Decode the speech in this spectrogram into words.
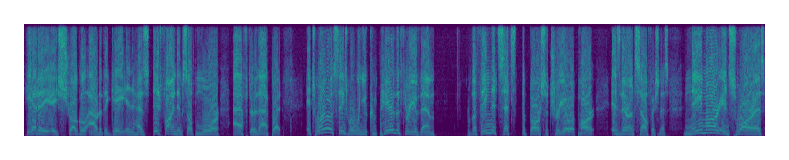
he had a, a struggle out of the gate and has did find himself more after that. But it's one of those things where when you compare the three of them, the thing that sets the Barca trio apart is their unselfishness. Neymar and Suarez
